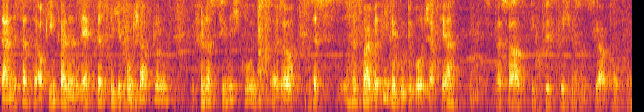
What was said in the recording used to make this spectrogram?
dann ist das auf jeden Fall eine sehr christliche Botschaft und ich finde das ziemlich gut. Also es, es ist mal wirklich eine gute Botschaft, ja. Das ist besser als die christliche Sozialpartei.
